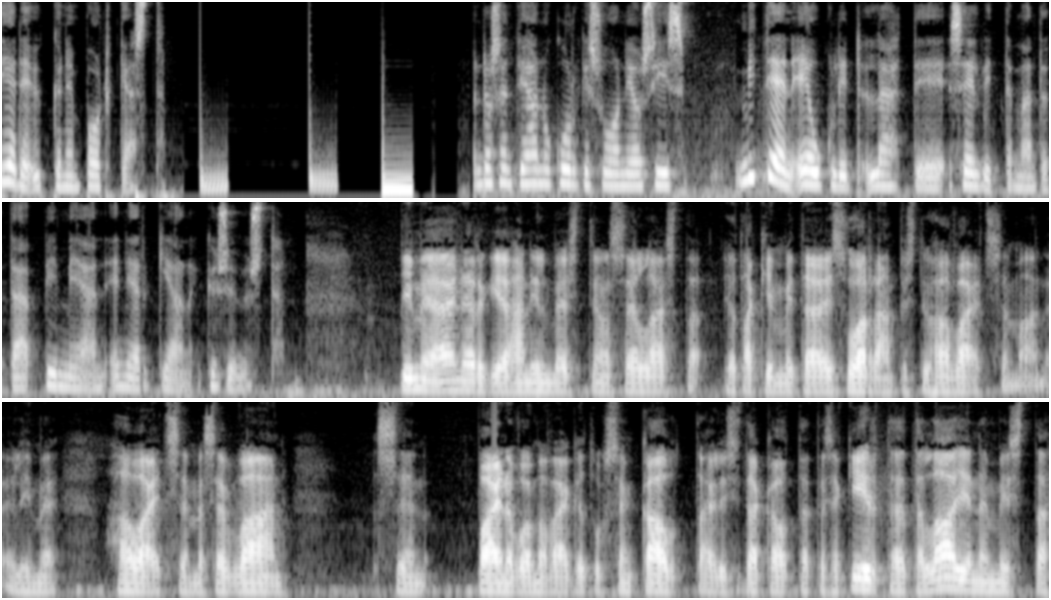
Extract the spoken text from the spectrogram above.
Tiede Ykkönen podcast. Dosentti Hannu Kurkisuonio siis, miten Euclid lähtee selvittämään tätä pimeän energian kysymystä? Pimeä energiahan ilmeisesti on sellaista jotakin, mitä ei suoraan pysty havaitsemaan. Eli me havaitsemme sen vaan sen painovoimavaikutuksen kautta, eli sitä kautta, että se kiihdyttää tätä laajenemista,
